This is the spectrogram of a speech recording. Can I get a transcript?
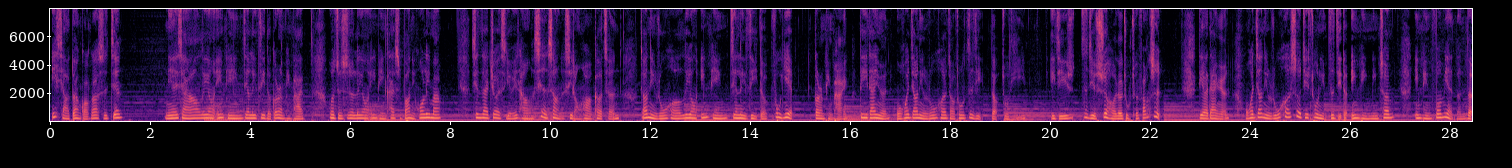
一小段广告时间，你也想要利用音频建立自己的个人品牌，或者是利用音频开始帮你获利吗？现在 Joyce 有一堂线上的系统化课程，教你如何利用音频建立自己的副业、个人品牌。第一单元，我会教你如何找出自己的主题，以及自己适合的主持方式。第二单元，我会教你如何设计出你自己的音频名称、音频封面等等。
